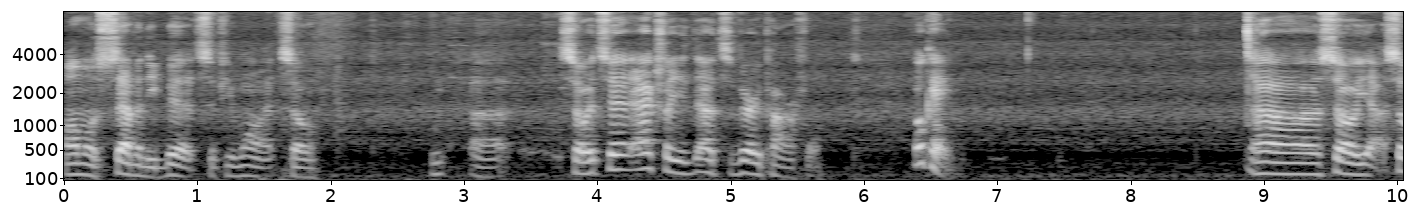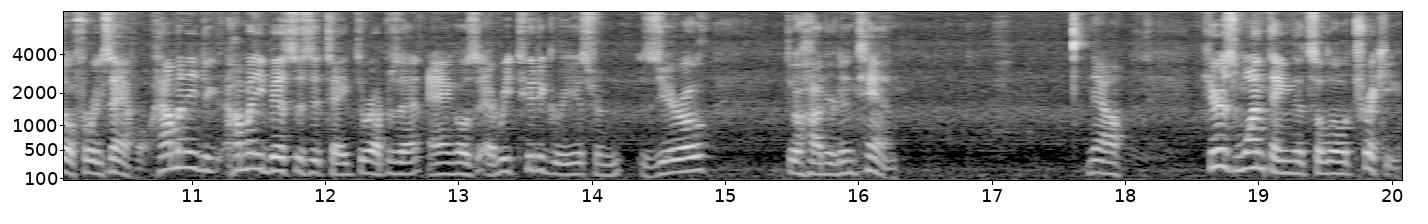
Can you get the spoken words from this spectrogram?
almost 70 bits if you want. So uh, so it's uh, actually that's very powerful. Okay uh, so yeah so for example how many how many bits does it take to represent angles every two degrees from 0 to 110 now Here's one thing that's a little tricky.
